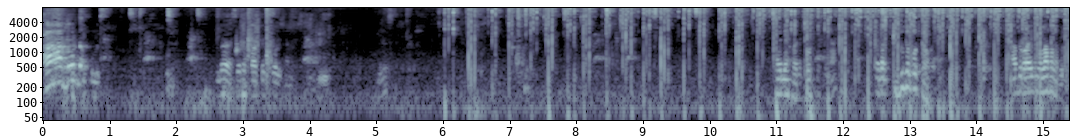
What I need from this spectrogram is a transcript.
হ্যাঁ দাও এটা দুটো করতে হবে আদারওয়াইজ ওলা ফেলা দিবে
